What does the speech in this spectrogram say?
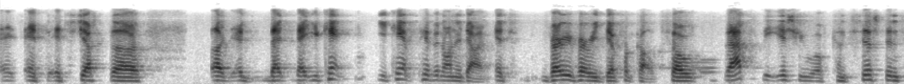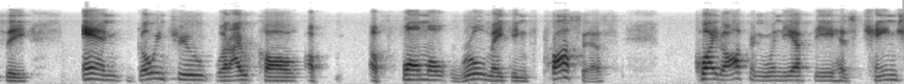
it, it, it's just uh, uh, that that you can't you can't pivot on a dime. It's very very difficult. So that's the issue of consistency and going through what I would call a, a formal rulemaking process. Quite often, when the FDA has changed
